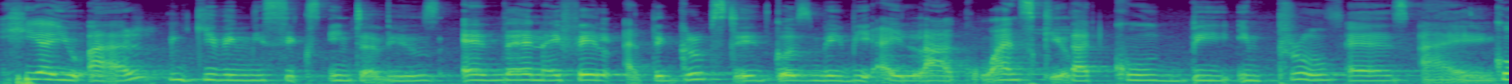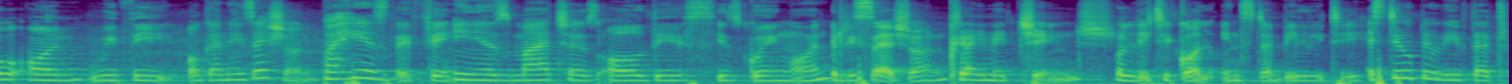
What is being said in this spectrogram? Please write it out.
Here you are giving me six interviews, and then I fail at the group stage because maybe I lack one skill that could be improved as I go on with the organization. But here's the thing in as much as all this is going on recession, climate change, political instability I still believe that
